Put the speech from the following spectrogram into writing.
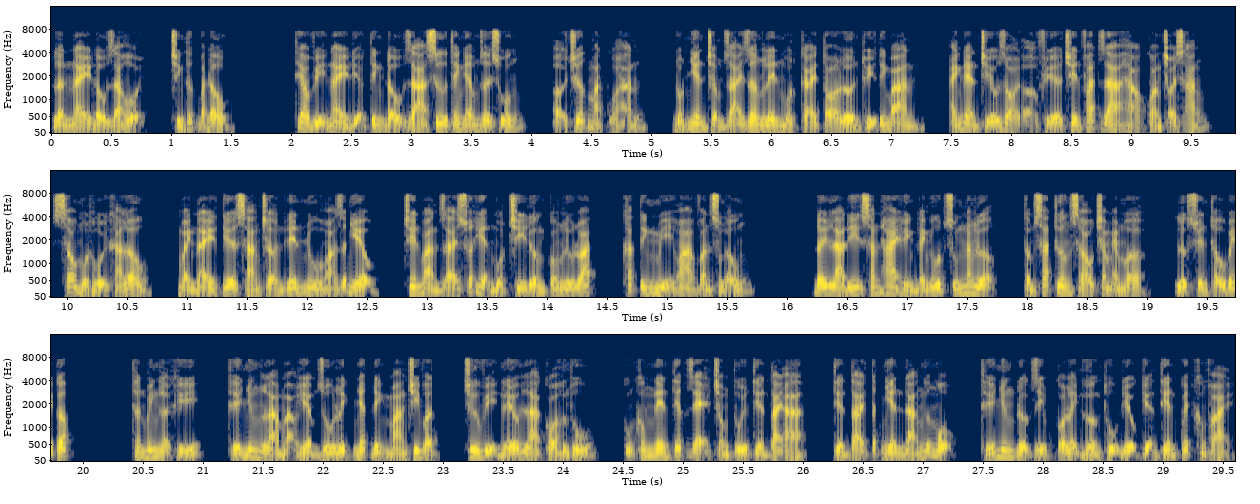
lần này đấu giá hội chính thức bắt đầu. Theo vị này địa tinh đấu giá sư thanh em rơi xuống ở trước mặt của hắn, đột nhiên chậm rãi dâng lên một cái to lớn thủy tinh bản ánh đèn chiếu rọi ở phía trên phát ra hào quang trói sáng. Sau một hồi khá lâu, mảnh này tia sáng trở nên nhu hòa rất nhiều, trên bàn dài xuất hiện một chi đường cong lưu loát, khắc tinh mỹ hoa văn súng ống. Đây là đi săn hai hình đánh út súng năng lượng, tầm sát thương 600 m, lực xuyên thấu b cấp. Thân binh lợi khí, thế nhưng là mạo hiểm du lịch nhất định mang chi vật, chư vị nếu là có hứng thú, cũng không nên tiếp rẻ trong túi tiền tài a tiền tài tất nhiên đáng ngưỡng mộ, thế nhưng được dịp có lệnh hưởng thụ điều kiện tiên quyết không phải.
